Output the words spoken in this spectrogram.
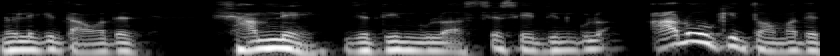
নইলে কিন্তু আমাদের সামনে যে দিনগুলো আসছে, সেই দিনগুলো আরও কিন্তু আমাদের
